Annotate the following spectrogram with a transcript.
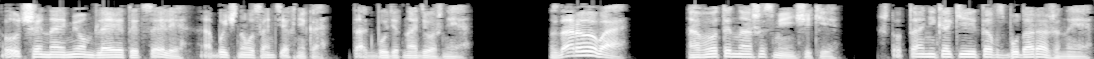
Лучше наймем для этой цели обычного сантехника, так будет надежнее. «Здорово!» А вот и наши сменщики. Что-то они какие-то взбудораженные.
